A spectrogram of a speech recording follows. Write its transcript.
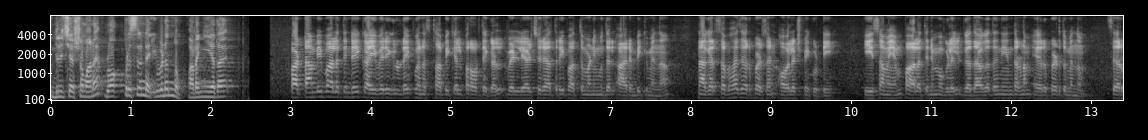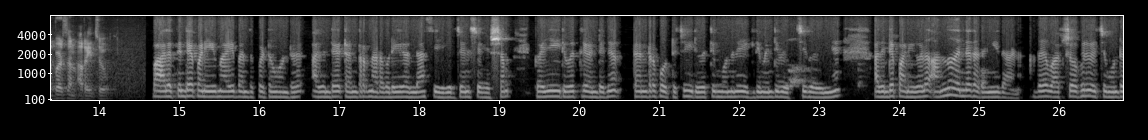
ഇതിനുശേഷമാണ് ബ്ലോക്ക് പ്രസിഡന്റ് ഇവിടെ നിന്നും മടങ്ങിയത്. പട്ടാമ്പി പാലത്തിന്റെ കൈവരികളുടെ പുനഃസ്ഥാപിക്കൽ പ്രവർത്തികൾ വെള്ളിയാഴ്ച രാത്രി പത്ത് മണി മുതൽ ആരംഭിക്കുമെന്ന് നഗരസഭാ ചെയർപേഴ്സൺ ഒ ലക്ഷ്മിക്കുട്ടി ഈ സമയം പാലത്തിന് മുകളിൽ ഗതാഗത നിയന്ത്രണം ഏർപ്പെടുത്തുമെന്നും ചെയർപേഴ്സൺ അറിയിച്ചു. പാലത്തിന്റെ പണിയുമായി ബന്ധപ്പെട്ടുകൊണ്ട് അതിന്റെ ടെൻഡർ നടപടികളെല്ലാം സ്വീകരിച്ചതിന് ശേഷം കഴിഞ്ഞ ഇരുപത്തിരണ്ടിന് ടെൻഡർ പൊട്ടിച്ച് ഇരുപത്തിമൂന്നിന് എഗ്രിമെന്റ് വെച്ച് കഴിഞ്ഞ് അതിന്റെ പണികൾ അന്ന് തന്നെ തുടങ്ങിയതാണ്. അത് വർക്ക്ഷോപ്പിൽ വെച്ചുകൊണ്ട്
